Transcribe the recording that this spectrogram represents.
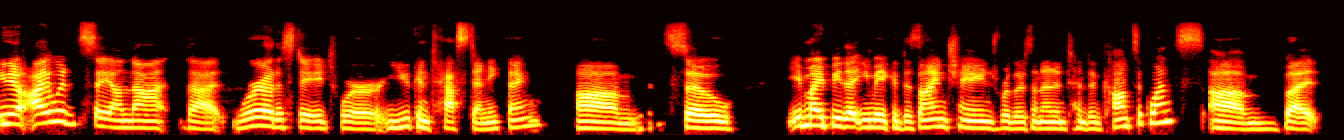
you know i would say on that that we're at a stage where you can test anything. Um, so it might be that you make a design change where there's an unintended consequence um, but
